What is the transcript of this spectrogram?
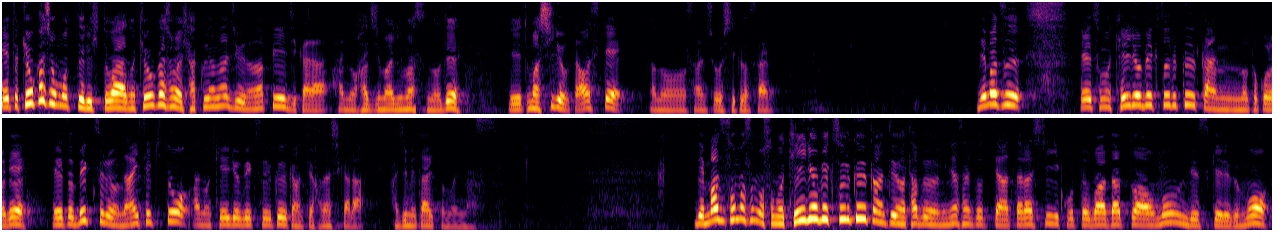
えー、と教科書を持っている人はあの教科書は177ページからあの始まりますので、えー、とまあ資料と合わせてあの参照してください。でまず、え、その軽量ベクトル空間のところで、えー、とベクトルの内積とあの軽量ベクトル空間という話から始めたいと思います。でまずそもそもその軽量ベクトル空間というのは多分皆さんにとって新しい言葉だとは思うんですけれども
